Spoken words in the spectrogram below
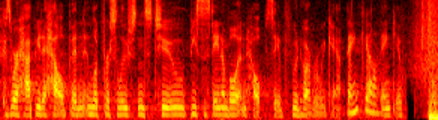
because we're happy to help and, and look for solutions to be sustainable and help save food however we can. Thank you. Thank you.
